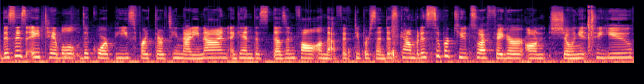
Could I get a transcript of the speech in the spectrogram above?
This is a table decor piece for $13.99. Again, this doesn't fall on that 50% discount, but it's super cute, so I figure on showing it to you.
